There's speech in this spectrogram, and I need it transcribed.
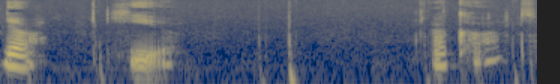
Ja, hier. Akkord.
